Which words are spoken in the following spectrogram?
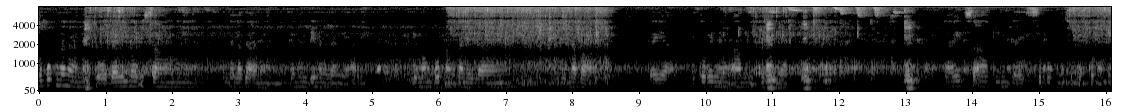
subok na namin to dahil nung isang inalagaan namin, ganun din ang nangyari. Lumambot ang kanilang binaba. Kaya ito rin yung aming ginamot. Kahit sa akin guys, subok na subok ko na to.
